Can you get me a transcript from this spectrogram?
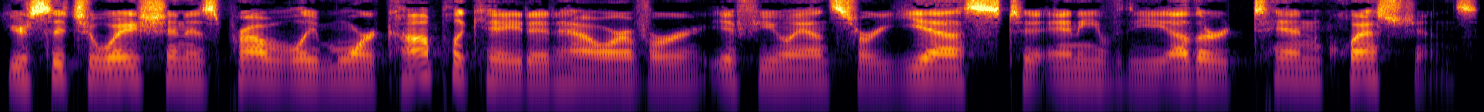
Your situation is probably more complicated, however, if you answer yes to any of the other 10 questions.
